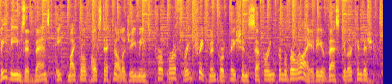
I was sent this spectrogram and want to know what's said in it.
V-Beam's advanced 8 micropulse technology means purpura-free treatment for patients suffering from a variety of vascular conditions.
